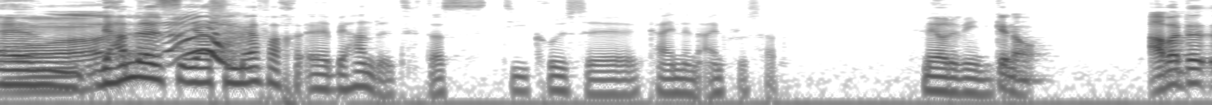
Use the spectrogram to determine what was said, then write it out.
Ähm, wir haben das ja schon mehrfach äh, behandelt, dass die Größe keinen Einfluss hat. Mehr oder weniger. Genau. Aber das,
